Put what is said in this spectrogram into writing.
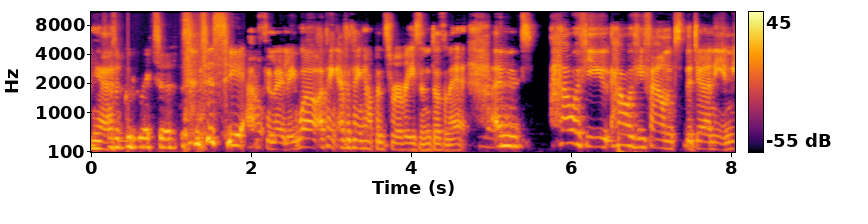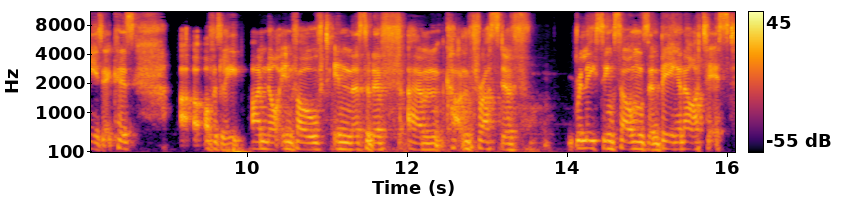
yeah. it was a good way to, to see it. Absolutely. Well, I think everything happens for a reason, doesn't it? Yeah. And how have you how have you found the journey in music because uh, obviously i'm not involved in the sort of um, cut and thrust of releasing songs and being an artist.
